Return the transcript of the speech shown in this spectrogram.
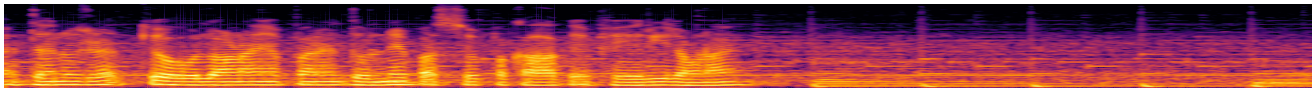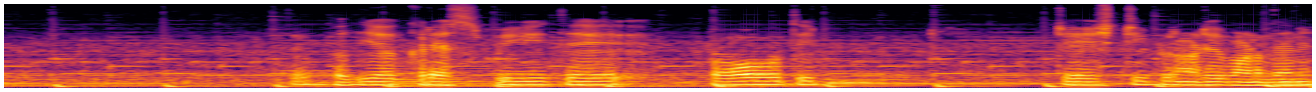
ਇੱਦਾਂ ਨੂੰ ਜਿਹੜਾ ਘਿਓ ਲਾਉਣਾ ਹੈ, ਆਪਾਂ ਨੇ ਦੋਨੇ ਪਾਸੇ ਪਕਾ ਕੇ ਫੇਰ ਹੀ ਲਾਉਣਾ ਹੈ। ਤੇ ਵਧੀਆ ਕ੍ਰਿਸਪੀ ਤੇ ਬਹੁਤ ਹੀ ਟੇਸਟੀ ਪਰਾਂਠੇ ਬਣਦੇ ਨੇ।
